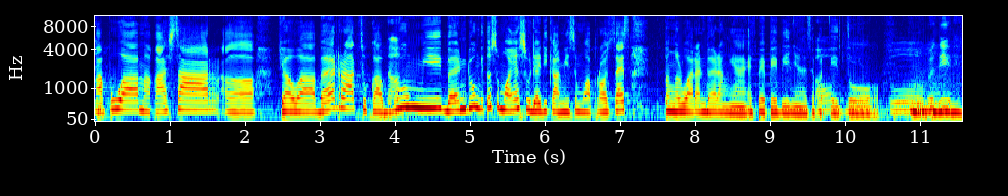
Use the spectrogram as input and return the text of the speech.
Papua, Makassar, eh, Jawa Barat, Sukabumi, Bandung itu semuanya sudah di kami semua proses pengeluaran barangnya SPPB-nya seperti itu. Tuh, berarti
